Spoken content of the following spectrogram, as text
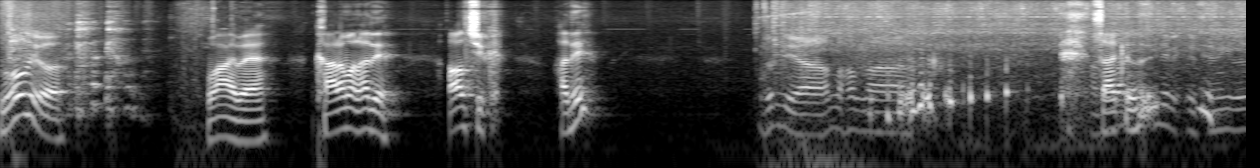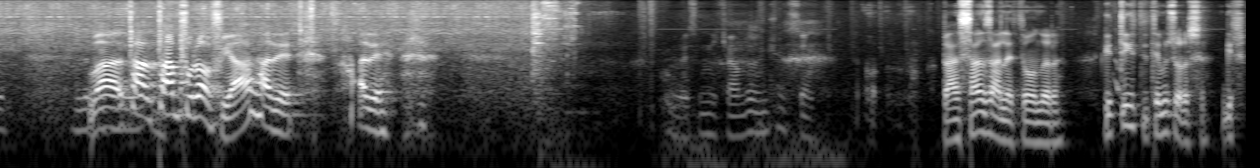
Ne oluyor? Vay be. Kahraman hadi. Al çık. Hadi. Dur ya Allah Allah. Senin. Millet Va tam tam prof ya. Hadi. Hadi. Resim nikahında ölmüşsün ki sen. Ben sen zannettim onları. Gitti gitti temiz orası. Gir.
